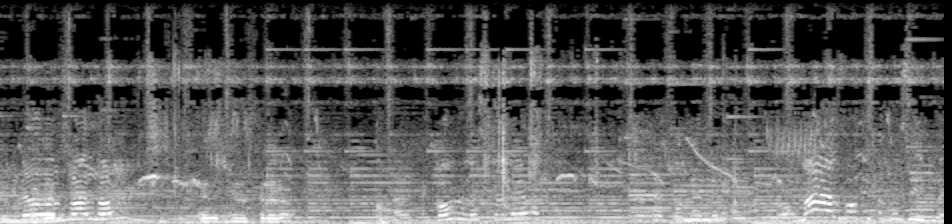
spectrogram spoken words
Cuidado Osvaldo. A ¿Ahí la escalera? ver, te coge la escalera. Trata de ponerle lo más bonito posible.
